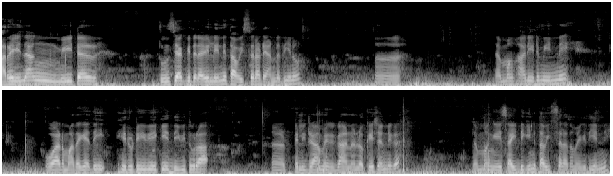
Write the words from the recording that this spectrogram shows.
අර ඉදං මීටර් තුන්සයක් විතර ඇවිල්ලන්නේ තව ඉස්සරට යන්න තියෙනවා. දැම්මං හරියටම ඉන්නේ. ඕවාට මතක ඇති හිරුටීව එකේ දිවිතුරා ටෙලිඩ්‍රාම එක ගන්න ලොකේෂන් එක. දැම්මන් ඒ සයිඩ්ඩකින තව ඉස්සර තම එක තියෙන්නේ.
